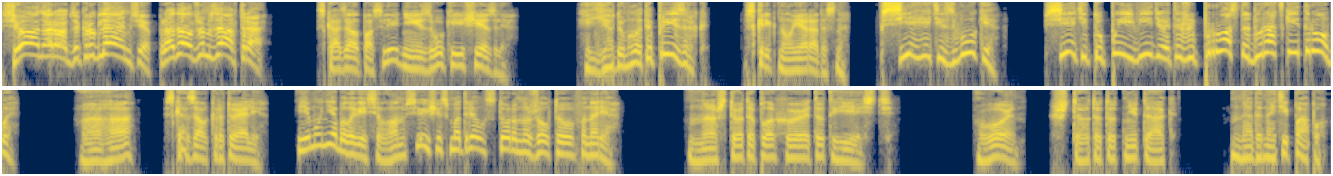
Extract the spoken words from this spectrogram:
«Все, народ, закругляемся! Продолжим завтра!» Сказал последний, и звуки исчезли. «Я думал, это призрак!» — вскрикнул я радостно. «Все эти звуки, все эти тупые видео — это же просто дурацкие трубы!» «Ага», — сказал Крутой Али. Ему не было весело, он все еще смотрел в сторону желтого фонаря. «Но что-то плохое тут есть. Воин, что-то тут не так». «Надо найти папу»,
